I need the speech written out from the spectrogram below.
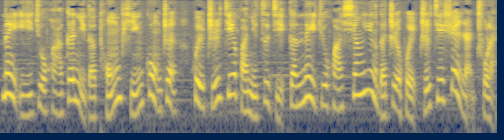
那一句话跟你的同频共振，会直接把你自己跟那句话相应的智慧直接渲染出来，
